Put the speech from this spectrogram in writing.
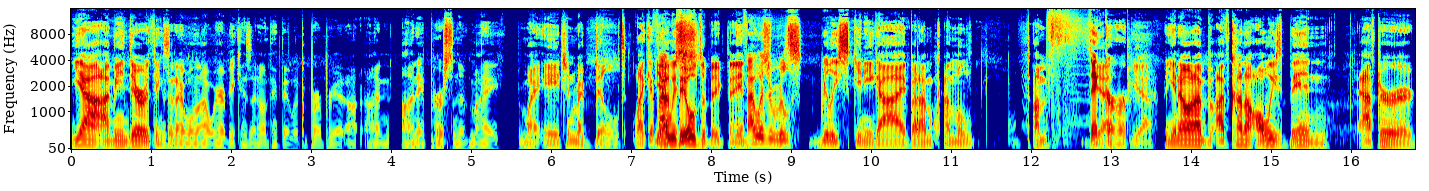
Yeah, I mean, there are things that I will not wear because I don't think they look appropriate on on, on a person of my my age and my build. Like if yeah, I was build's a big thing. if I was a real really skinny guy, but I'm I'm a I'm thicker, Yeah. you know, and I'm I've kind of always been after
